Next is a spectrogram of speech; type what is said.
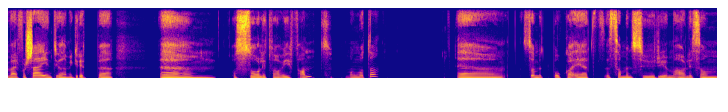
hver for seg, intervjua dem i gruppe. Um, og så litt hva vi fant, på mange måter. Uh, så boka er et sammensurium av liksom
